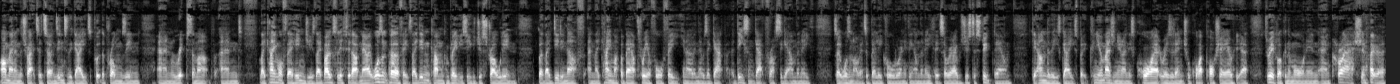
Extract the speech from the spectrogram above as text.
our man in the tractor turns into the gates, put the prongs in, and rips them up. And they came off their hinges. They both lifted up. Now it wasn't perfect. They didn't come completely, so you could just stroll in but they did enough and they came up about three or four feet, you know, and there was a gap, a decent gap for us to get underneath. So it wasn't like we had to belly crawl or anything underneath it. So we were able just to stoop down, get under these gates. But can you imagine, you know, in this quiet residential, quite posh area, three o'clock in the morning and crash, you know, a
